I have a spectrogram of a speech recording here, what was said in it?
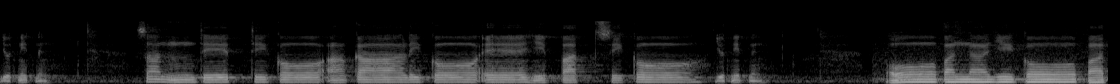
หยุดนิดหนึ่งสันติติโกอากาลิโก เอหิปัสสิโก หยุดนิดหนึ่ง โอปัญญิโกปัจ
